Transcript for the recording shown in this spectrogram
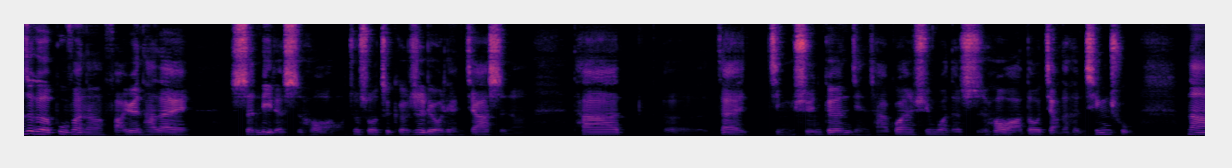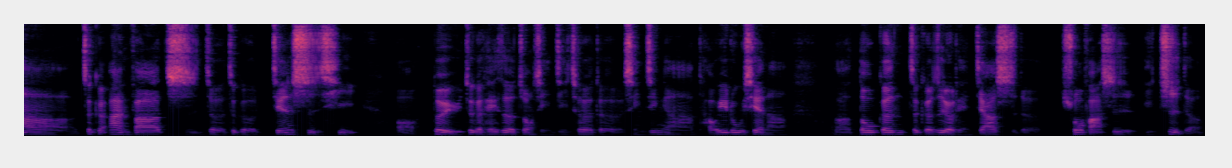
这个部分呢，法院他在审理的时候啊，就说这个日流田家史呢，他呃在警询跟检察官询问的时候啊，都讲得很清楚。那这个案发时的这个监视器。哦，对于这个黑色重型机车的行进啊、逃逸路线啊，呃，都跟这个日流田家史的说法是一致的，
